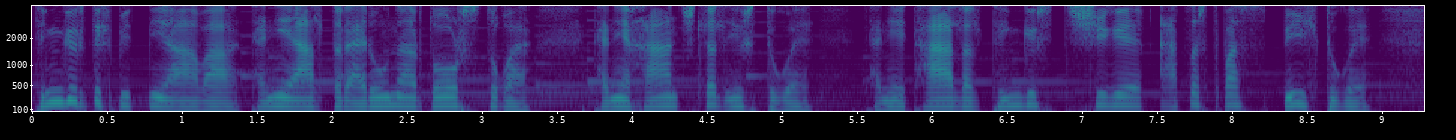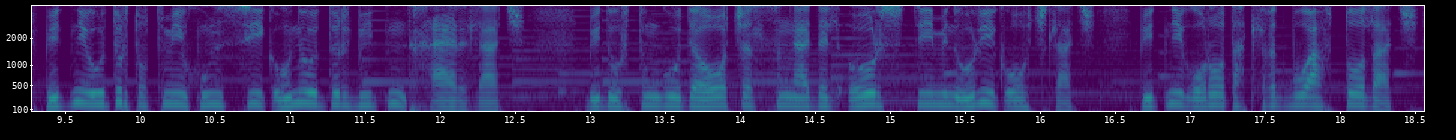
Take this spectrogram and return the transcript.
Тэнгэр дэх бидний ааваа таны алдар ариунаар дуурсдаг. Таны хаанчлал эртүг. Таны таалал тэнгэрт шигэ газарт бас биелтүг. Бидний өдөр тутмын хүнсийг өнөөдөр бидэнд хайрлаач. Бид өртөнгүүдээ уучлсан адил өөрсдийн минь өрийг уучлаач. Биднийг уруу татлагад бүү автуулаач.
